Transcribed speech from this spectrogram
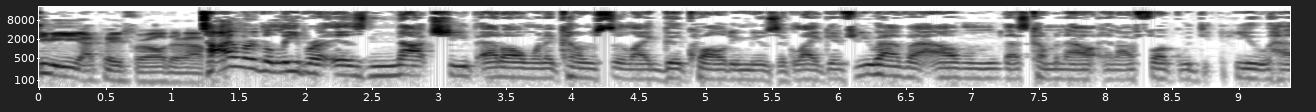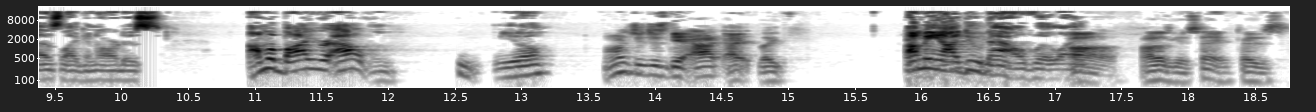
TDE, I paid for all their albums. Tyler the Libra is not cheap at all when it comes to like good quality music. Like if you have an album that's coming out and I fuck with you as like an artist, I'm gonna buy your album. You know, Why don't you just get I, I like? I mean I do now, but like Uh, I was gonna say because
